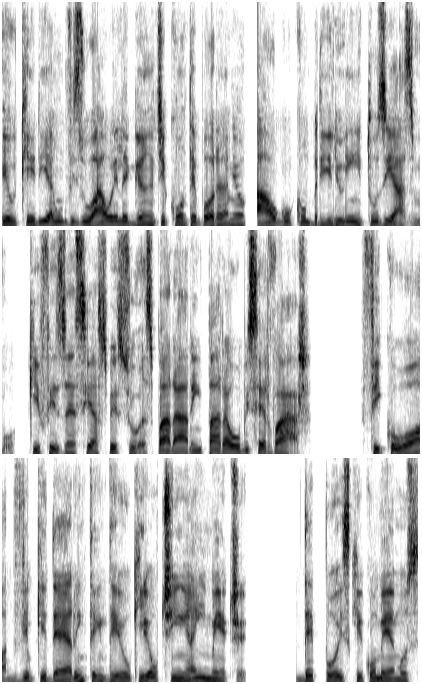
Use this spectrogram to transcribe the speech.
Eu queria um visual elegante contemporâneo, algo com brilho e entusiasmo, que fizesse as pessoas pararem para observar. Ficou óbvio que deram entender o que eu tinha em mente. Depois que comemos,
